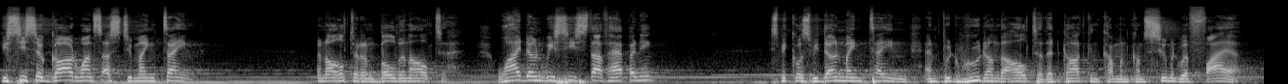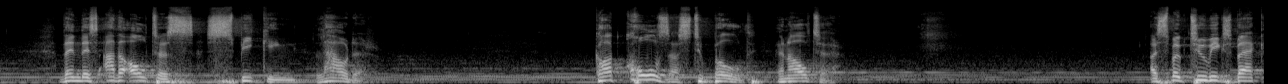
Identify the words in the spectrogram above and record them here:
You see, so God wants us to maintain an altar and build an altar. Why don't we see stuff happening? It's because we don't maintain and put wood on the altar that God can come and consume it with fire. Then there's other altars speaking louder. God calls us to build an altar. I spoke two weeks back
